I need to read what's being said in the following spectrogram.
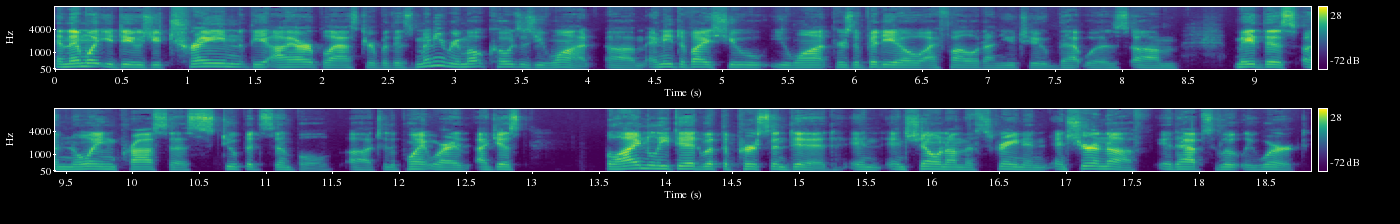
And then what you do is you train the IR blaster with as many remote codes as you want. Um, any device you you want. There's a video I followed on YouTube that was um, made this annoying process stupid simple uh, to the point where I, I, just blindly did what the person did and, and shown on the screen. And, and sure enough, it absolutely worked.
